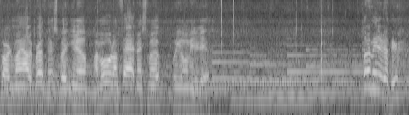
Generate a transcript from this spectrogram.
Pardon my out of breathness, but you know, I'm old, I'm fat, and I smoke. What do you want me to do? But I made it up here.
